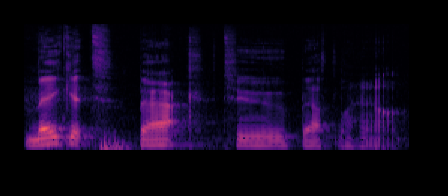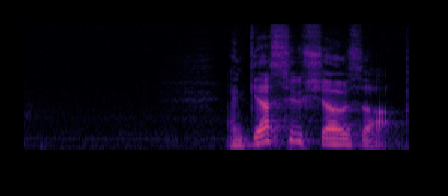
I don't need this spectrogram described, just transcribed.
make it back to Bethlehem. And guess who shows up?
